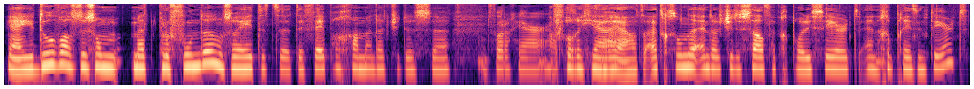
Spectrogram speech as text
Ja, je doel was dus om met Profundo, zo heet het uh, tv-programma dat je dus uh, vorig jaar had, vorig jaar ja. Ja, had uitgezonden en dat je dus zelf hebt geproduceerd en gepresenteerd,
